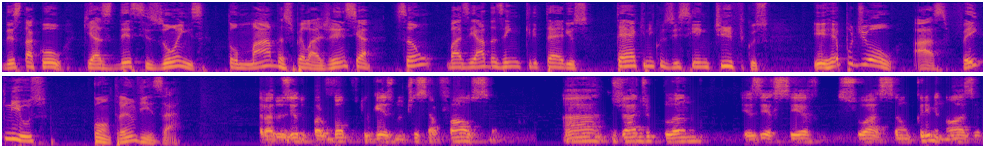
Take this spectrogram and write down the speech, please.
destacou que as decisões tomadas pela agência são baseadas em critérios técnicos e científicos e repudiou as fake news contra a Anvisa. Traduzido para o bom português, notícia falsa, há já de plano exercer sua ação criminosa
